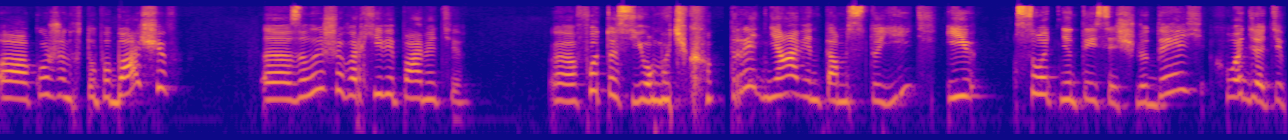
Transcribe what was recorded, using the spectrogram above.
а, кожен, хто побачив, е, залишив в архіві пам'яті е, фотосйомочку. Три дня він там стоїть і. Сотні тисяч людей ходять і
